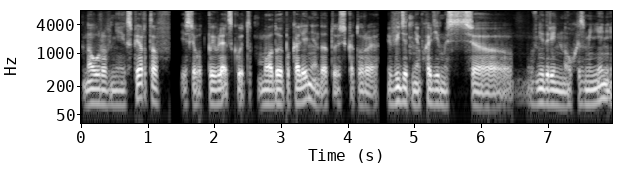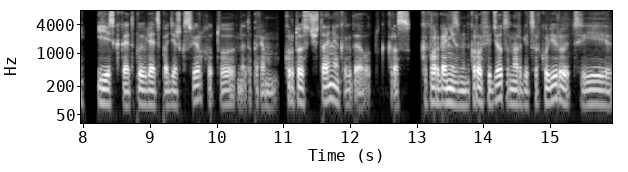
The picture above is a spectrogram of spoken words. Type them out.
на уровне экспертов. Если вот появляется какое-то молодое поколение, да, то есть которое видит необходимость э, внедрения новых изменений, и есть какая-то появляется поддержка сверху, то это прям крутое сочетание, когда вот как раз как в организме кровь идет, энергия циркулирует, и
